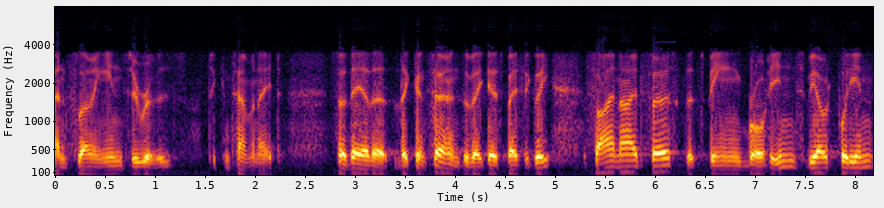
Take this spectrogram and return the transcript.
and flowing into rivers to contaminate. So they're the, the concerns of, I guess, basically cyanide first that's being brought in to be able to put in,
